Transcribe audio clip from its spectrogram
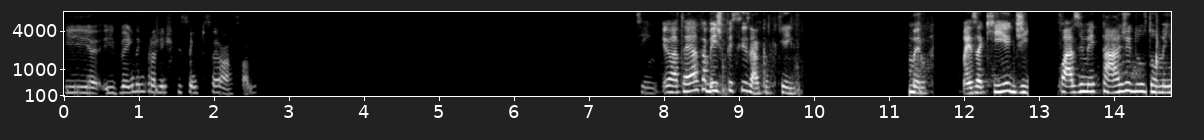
e, e vendem pra gente que sempre será, sabe? Sim, eu até acabei de pesquisar, que eu fiquei número, mas aqui de quase metade dos homens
